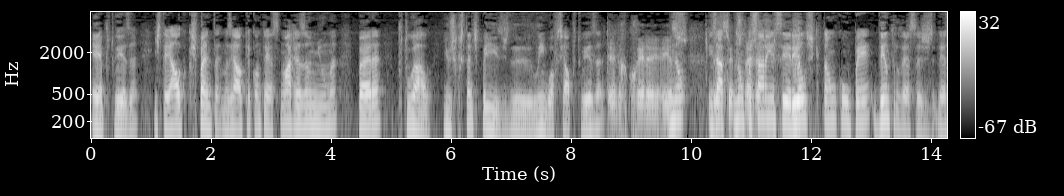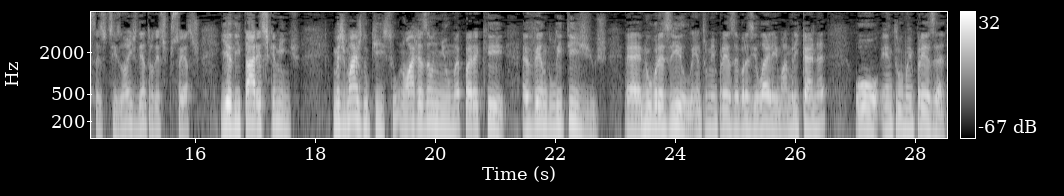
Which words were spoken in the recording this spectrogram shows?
é a portuguesa, isto é algo que espanta, mas é algo que acontece. Não há razão nenhuma para Portugal e os restantes países de língua oficial portuguesa terem de recorrer a, esses não, exato, não passarem a ser eles que estão com o pé dentro dessas, dessas decisões, dentro desses processos e a ditar esses caminhos. Mas mais do que isso, não há razão nenhuma para que, havendo litígios eh, no Brasil entre uma empresa brasileira e uma americana, ou entre uma empresa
